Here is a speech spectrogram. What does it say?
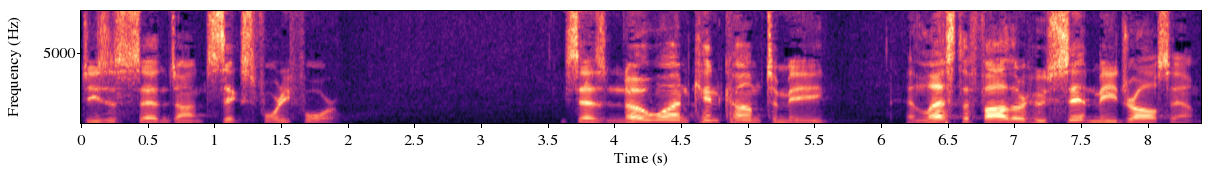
Jesus said in John 6 44, he says, No one can come to me unless the Father who sent me draws him.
